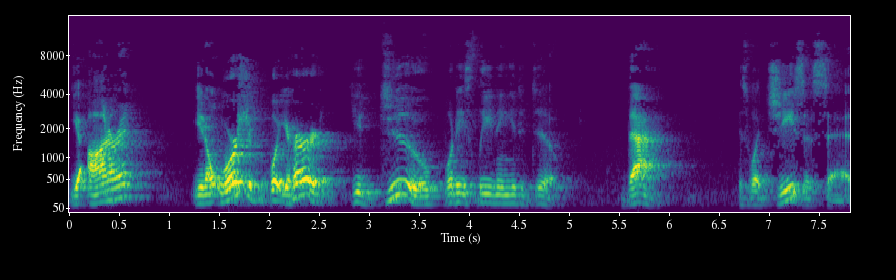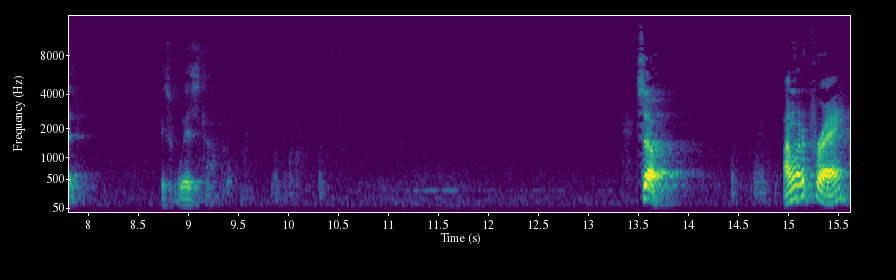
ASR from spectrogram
you honor it, you don't worship what you heard, you do what He's leading you to do. That is what Jesus said is wisdom. So, I'm going to pray,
